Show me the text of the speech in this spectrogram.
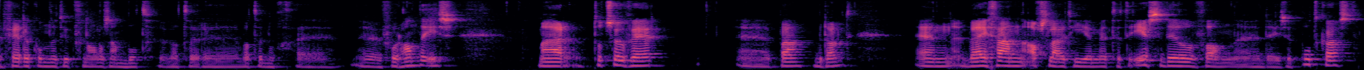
verder komt natuurlijk van alles aan bod wat er, wat er nog voorhanden is. Maar tot zover. Pa, bedankt. En wij gaan afsluiten hier met het eerste deel van uh, deze podcast.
